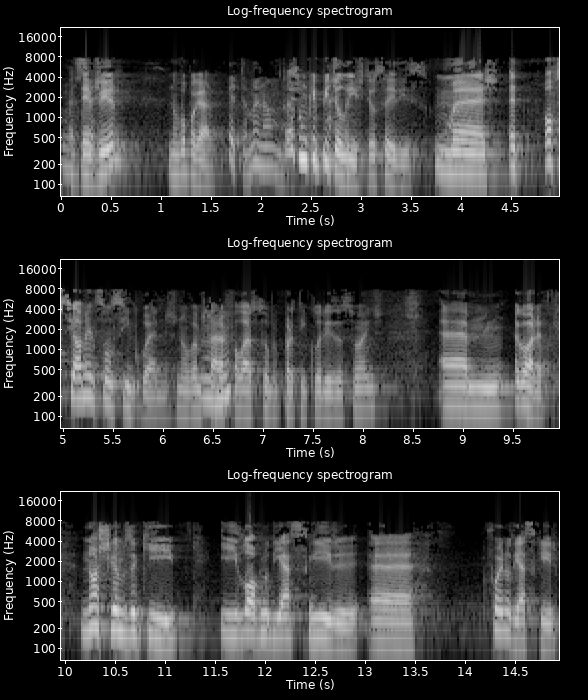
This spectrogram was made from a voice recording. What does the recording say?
mas Até ver, não vou pagar. Eu também não. Tu és um capitalista, eu sei disso. Mas a- oficialmente são 5 anos. Não vamos estar a falar sobre particularizações. Ahm, agora, nós chegamos aqui e logo no dia a seguir, ah, foi no dia a seguir,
